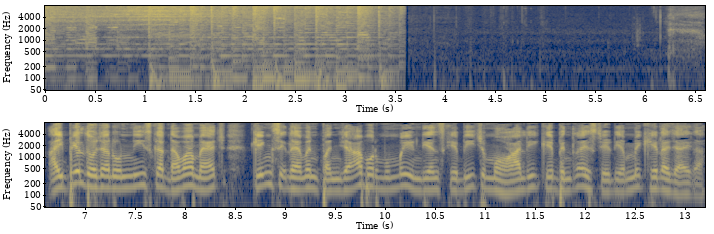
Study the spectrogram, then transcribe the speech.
Thank you. आईपीएल 2019 का नवा मैच किंग्स इलेवन पंजाब और मुंबई इंडियंस के बीच मोहाली के बिंद्रा स्टेडियम में खेला जाएगा।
